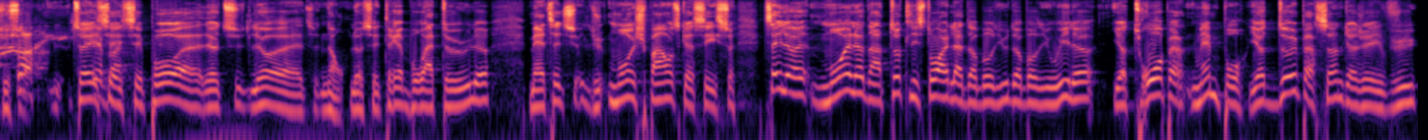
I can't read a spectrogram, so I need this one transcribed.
c'est ça. tu sais, c'est pas. Euh, là, tu, là euh, non, là, c'est très boiteux, là. Mais tu sais, moi, je pense que c'est ça. Tu sais, là, moi, là, dans toute l'histoire de la WWE, là, il y a trois même pas. Il y a deux personnes que j'ai vues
